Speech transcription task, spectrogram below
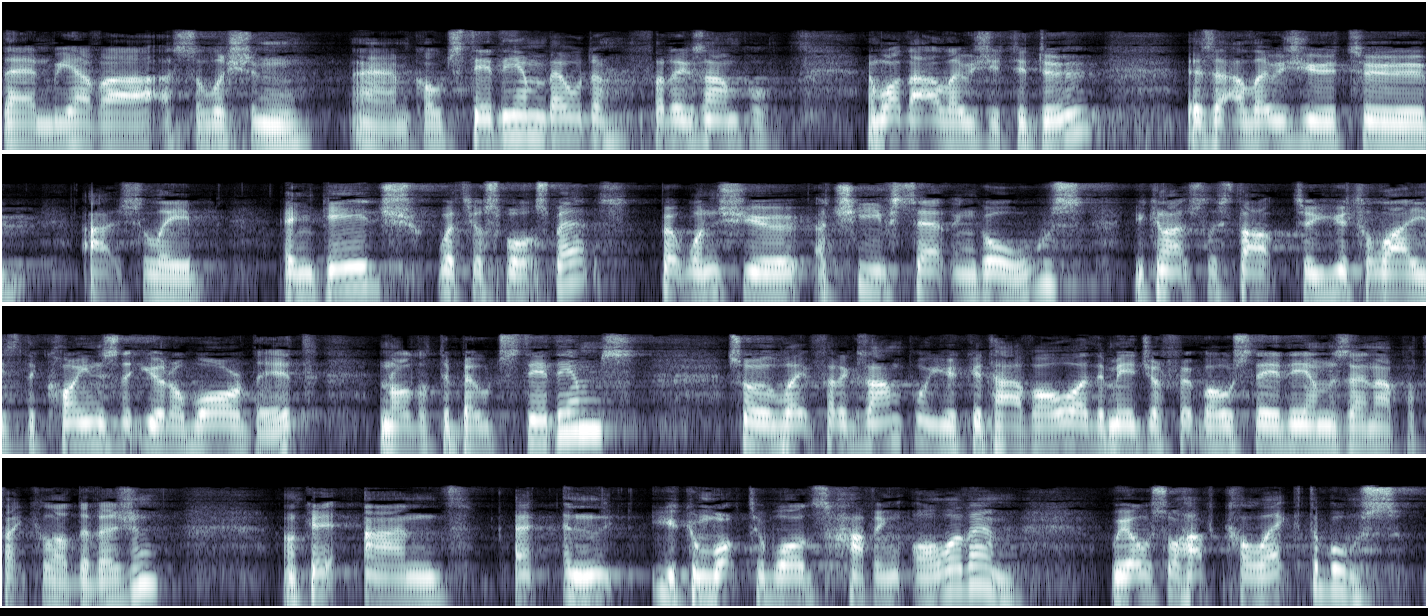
then we have a, a solution um, called Stadium Builder, for example. And what that allows you to do is it allows you to actually engage with your sports bets, but once you achieve certain goals, you can actually start to utilize the coins that you're awarded in order to build stadiums. So, like for example, you could have all of the major football stadiums in a particular division, okay, and, and you can work towards having all of them. We also have collectibles.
